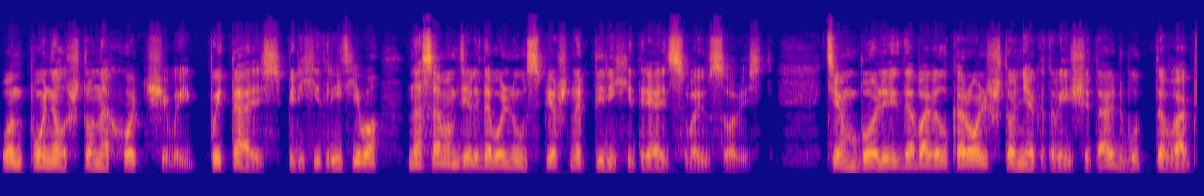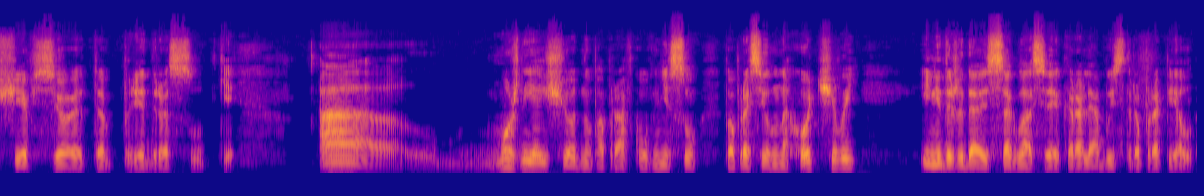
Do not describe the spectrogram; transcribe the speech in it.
Он понял, что находчивый, пытаясь перехитрить его, на самом деле довольно успешно перехитряет свою совесть. Тем более, добавил король, что некоторые считают, будто вообще все это предрассудки. «А можно я еще одну поправку внесу?» — попросил находчивый, и, не дожидаясь согласия короля, быстро пропел.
